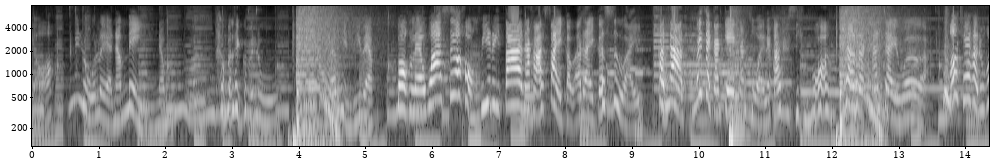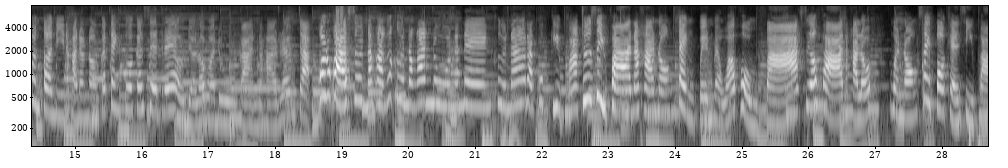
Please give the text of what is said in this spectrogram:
เหรอ ไม่รู้เลยอะน้ำเหมยน้ำทำอะไรก็ไม่รู้ เริ่มเห็นพี่แววบอกแล้วว่าเสื้อของพี่ริต้านะคะ ใส่กับอะไรก็สวย ขนาดไม่ใส่กางเกงยังสวยเลยค่ะดูสีม่วงน่ารักน่าใจเวอร์โอเคค่ะทุกคนตอนนี้นะคะน้องๆก็แต่งตัวกันเสร็จเร็ว เดี๋ยวเรามาดูกันนะคะ เริ่มจากคนขวาสุดนะ ชื่อสีฟ้านะคะ น้องแต่งเป็นแบบว่าผมฟ้าเสื้อฟ้านะคะ แล้วเหมือนน้องใส่ปลอกแขนสีฟ้า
